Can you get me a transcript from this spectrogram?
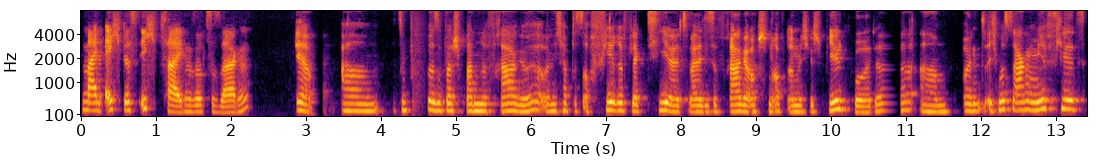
mein echtes Ich zeigen, sozusagen? Ja, ähm, super, super spannende Frage. Und ich habe das auch viel reflektiert, weil diese Frage auch schon oft an mich gespielt wurde. Ähm, und ich muss sagen, mir fiel es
